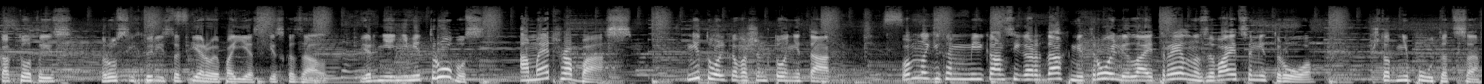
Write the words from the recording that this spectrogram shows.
как кто-то из русских туристов первой поездки сказал. Вернее, не метробус, а Metrobus. Не только в Вашингтоне так. Во многих американских городах метро или light rail называется метро, чтобы не путаться.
